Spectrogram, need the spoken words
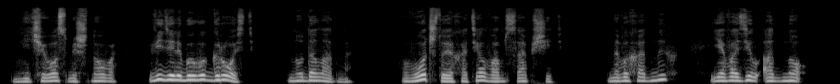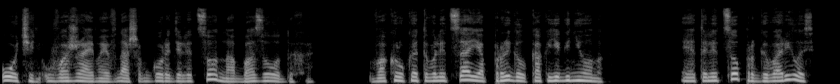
— Ничего смешного. Видели бы вы гроздь. Ну да ладно. Вот что я хотел вам сообщить. На выходных я возил одно очень уважаемое в нашем городе лицо на базу отдыха. Вокруг этого лица я прыгал, как ягненок. И это лицо проговорилось,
